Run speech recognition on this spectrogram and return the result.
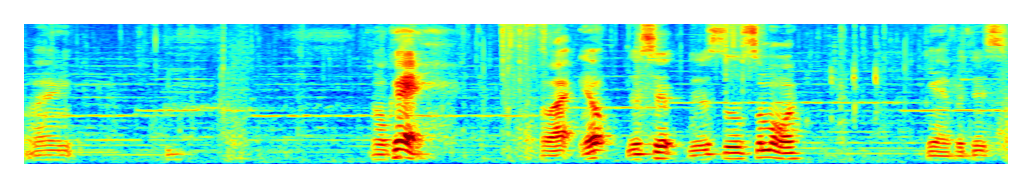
Right. Okay. Alright, yep, this it. This little some more. Yeah, but this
